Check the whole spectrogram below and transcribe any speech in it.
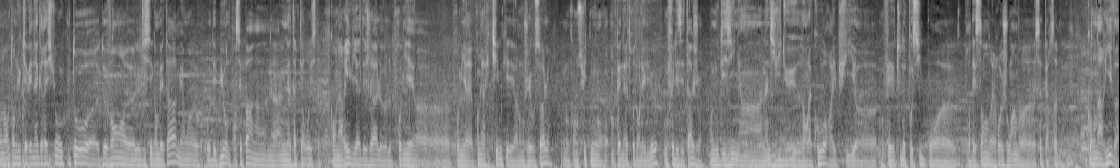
On a entendu qu'il y avait une agression au couteau euh, devant euh, le lycée Gambetta, mais au début, on ne pensait pas à, une attaque terroriste. Quand on arrive, il y a déjà le, euh, première victime qui est allongée au sol. Ensuite, nous, on pénètre dans les lieux, on fait les étages, on nous désigne un, individu dans la cour, et puis on fait tout notre possible pour descendre et rejoindre cette personne. Quand on arrive,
